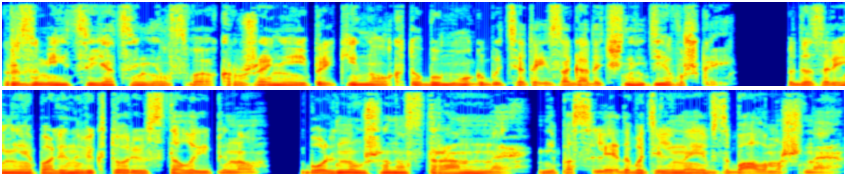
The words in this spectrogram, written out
Разумеется, я ценил свое окружение и прикинул, кто бы мог быть этой загадочной девушкой. Подозрения пали на Викторию Столыпину. Больно уж она странная, непоследовательная и взбалмошная.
